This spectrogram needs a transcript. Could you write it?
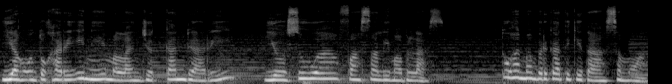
yang untuk hari ini melanjutkan dari Yosua pasal 15. Tuhan memberkati kita semua.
